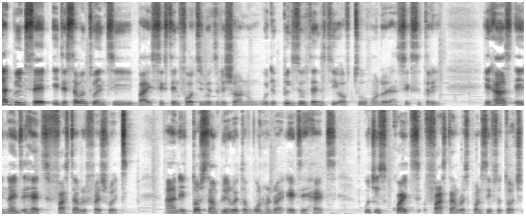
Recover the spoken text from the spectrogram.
That being said, it's a 720 by 1640 resolution with a pixel density of 263. It has a 90Hz faster refresh rate and a touch sampling rate of 180Hz which is quite fast and responsive to touch.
